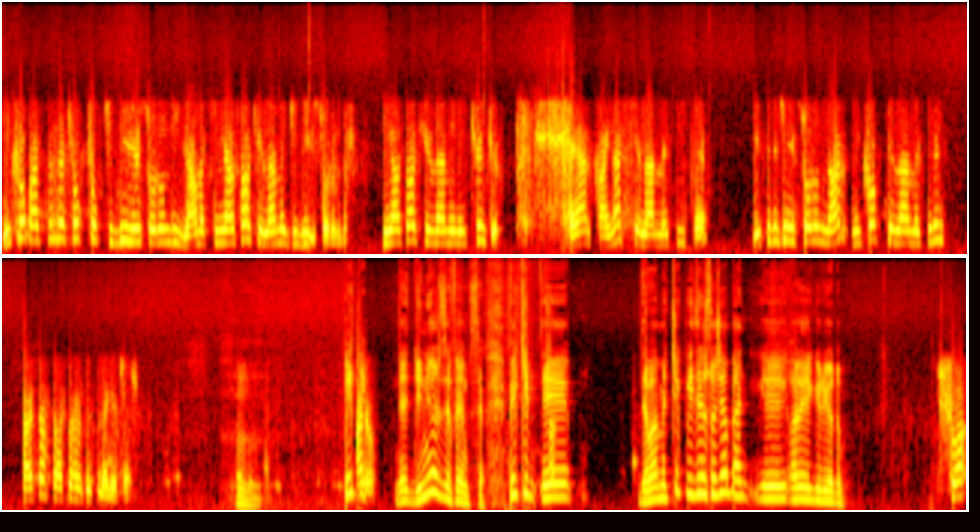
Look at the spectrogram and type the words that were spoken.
Mikrop aslında çok çok ciddi bir sorun değildi ama kimyasal kirlenme ciddi bir sorundur. Kimyasal kirlenmenin çünkü eğer kaynak kirlenmesi ise getireceği sorunlar mikrop kirlenmesinin fertah fertah ötesine geçer. Peki. Alo. E, dinliyoruz efendim size. Peki e, devam edecek miydiniz hocam? Ben e, araya giriyordum. Şu an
